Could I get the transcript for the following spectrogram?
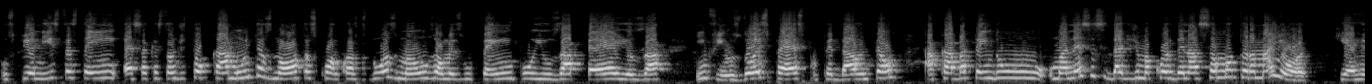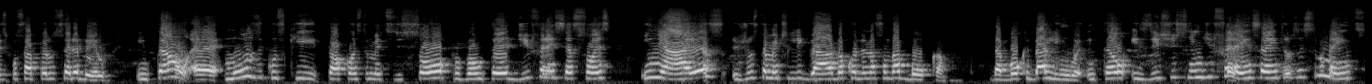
os pianistas têm essa questão de tocar muitas notas com, com as duas mãos ao mesmo tempo e usar pé e usar enfim, os dois pés para o pedal, então acaba tendo uma necessidade de uma coordenação motora maior, que é responsável pelo cerebelo. Então, é, músicos que tocam instrumentos de sopro vão ter diferenciações em áreas justamente ligado à coordenação da boca, da boca e da língua. Então, existe sim diferença entre os instrumentos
